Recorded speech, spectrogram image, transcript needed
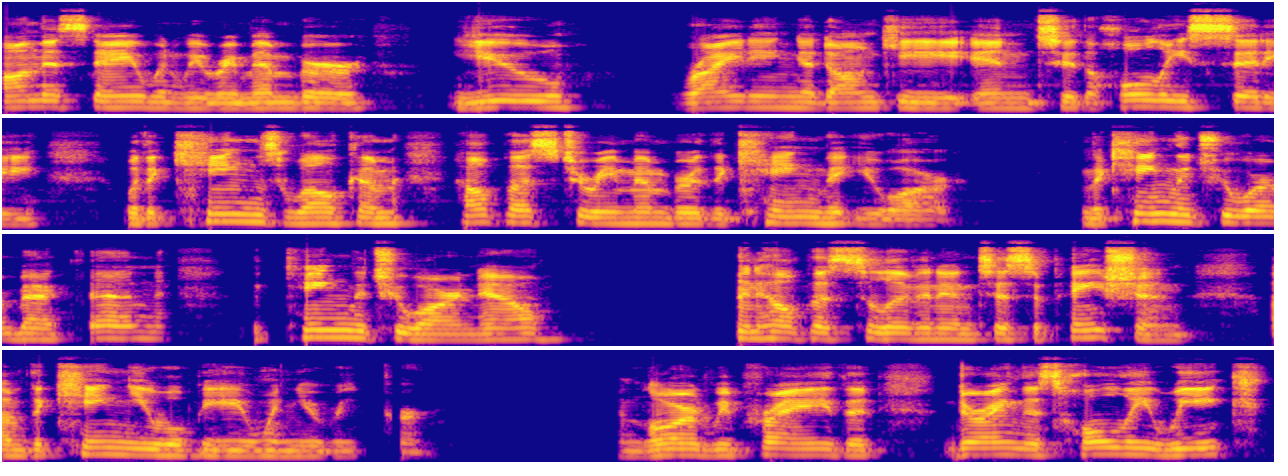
On this day, when we remember you riding a donkey into the holy city with a king's welcome, help us to remember the king that you are, the king that you were back then, the king that you are now, and help us to live in anticipation of the king you will be when you return. And Lord, we pray that during this holy week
